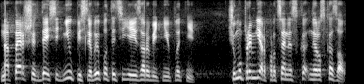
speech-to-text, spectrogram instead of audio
на перших 10 днів після виплати цієї заробітної платні? Чому прем'єр про це не розказав?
